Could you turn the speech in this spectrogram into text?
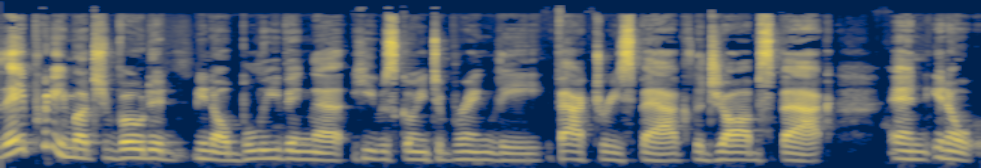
they pretty much voted, you know, believing that he was going to bring the factories back, the jobs back, and you know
